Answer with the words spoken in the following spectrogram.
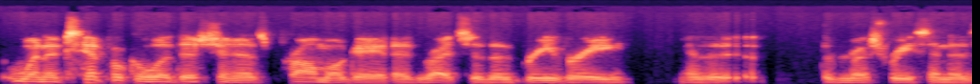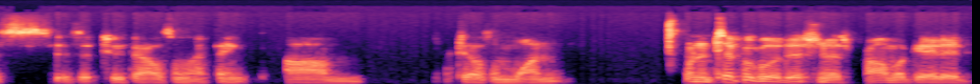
when a typical edition is promulgated, right? So the breviary, you know, the, the most recent is is it 2000, I think, um, 2001. When a typical edition is promulgated,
